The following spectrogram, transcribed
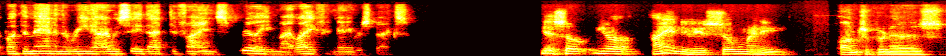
about the man in the arena, I would say that defines really my life in many respects. Yeah, so, you know, I interview so many entrepreneurs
